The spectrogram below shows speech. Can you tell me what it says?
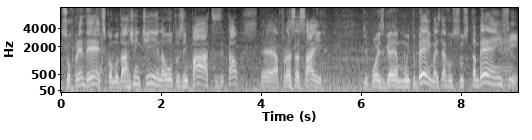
surpreendentes, como o da Argentina, outros empates e tal. É, a França sai, depois ganha muito bem, mas leva um susto também, enfim.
